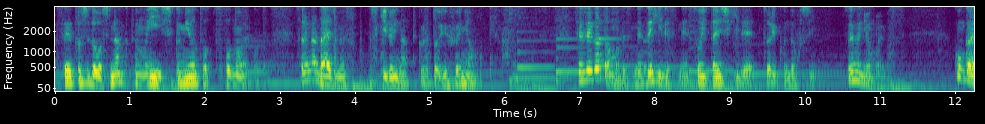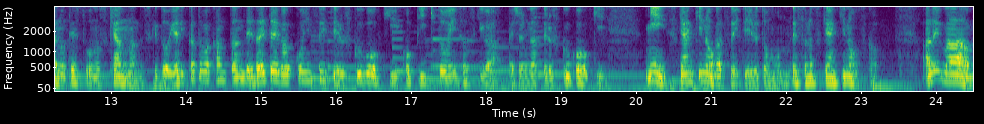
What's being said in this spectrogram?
生徒指導をしなくてもいい仕組みを整えること。それが大事なスキルになってくるというふうに思っています。先生方もですね、ぜひですね、そういった意識で取り組んでほしい。そういうふうに思います。今回のテストのスキャンなんですけど、やり方は簡単で、大体学校についている複合機、コピー機と印刷機が一緒になっている複合機、にスキャン機能がついていると思うので、そのスキャン機能を使う。あるいは、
